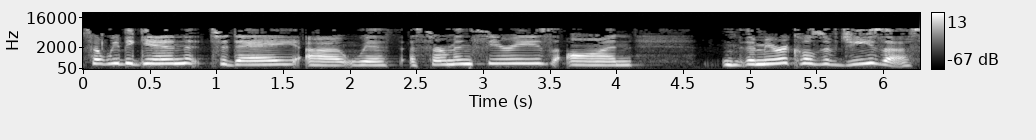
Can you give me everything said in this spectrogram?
So we begin today uh, with a sermon series on the miracles of Jesus.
